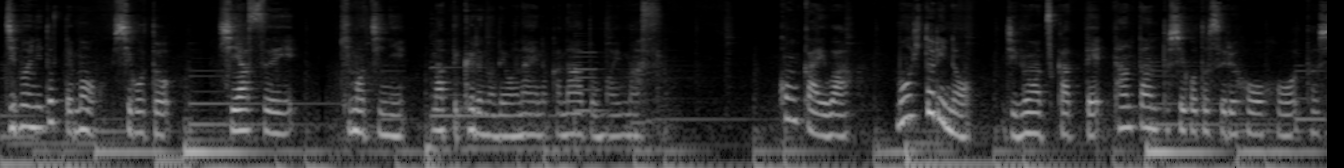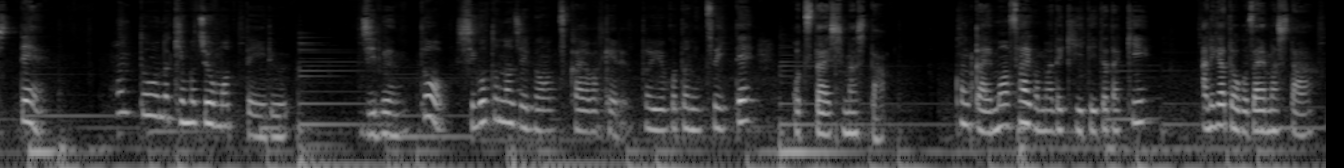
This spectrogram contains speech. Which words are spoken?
自分にとっても仕事しやすい気持ちになってくるのではないのかなと思います今回はもう一人の自分を使って淡々と仕事する方法として本当の気持ちを持っている自分と仕事の自分を使い分けるということについてお伝えしました今回も最後まで聞いていただきありがとうございました。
